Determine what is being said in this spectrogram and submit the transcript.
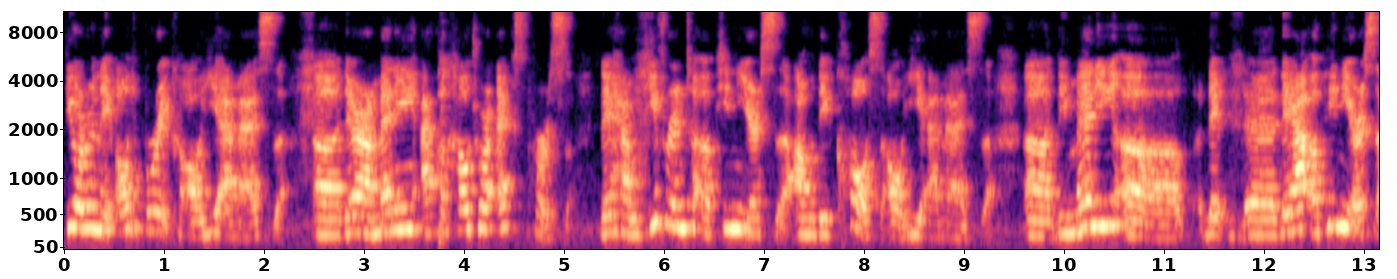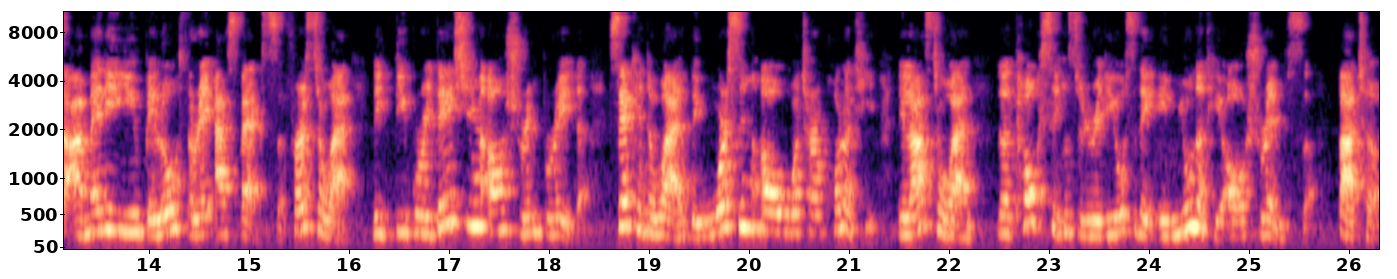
during the outbreak of EMS, uh, there are many aquaculture experts. They have different opinions on the cause of EMS. Uh, the many, uh, they, their opinions are many in below three aspects. First one, the degradation of shrimp breed. Second one, the worsening of water quality. The last one, the toxins reduce the immunity of shrimps. But uh,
